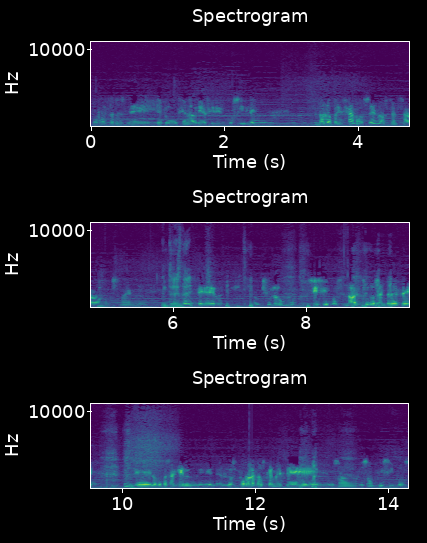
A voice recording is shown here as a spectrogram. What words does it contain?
por razones de, de producción, habría sido imposible. No lo pensamos, ¿eh? Nos pensamos mucho en, ¿En 3D? hacer un chulo sí sí pues no el chulo es en 3D Eh, lo que pasa es que el- el- los porrazos que mete son, son físicos.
